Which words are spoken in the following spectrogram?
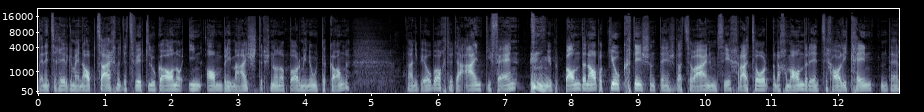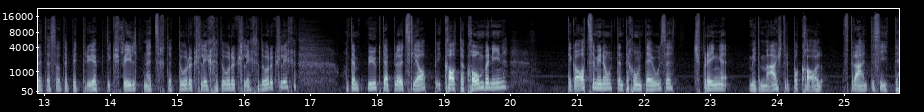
Dann hat sich irgendwann abzeichnet, jetzt wird Lugano in Ambri Meister. Ist noch ein paar Minuten gegangen. Dann habe ich beobachtet, wie der eine Fan über die Banden runtergejuckt ist. Und dann ist er zu einem Sicherheitsordner nach dem anderen, den sich alle kennt. Und der hat so den Betrübten gespielt und hat sich dort durchgeschlichen, durchgeschlichen, durchgeschlichen. Und dann biegt er plötzlich ab in die Katakomben rein. Dann geht es eine Minute und dann kommt er raus, zu springen mit dem Meisterpokal auf der einen Seite.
